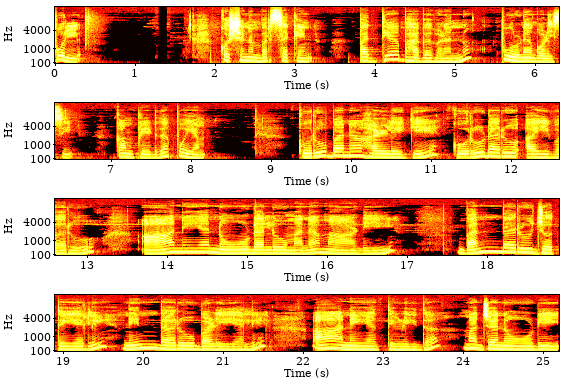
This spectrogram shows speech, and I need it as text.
ಪುಲ್ ಕ್ವಶನ್ ನಂಬರ್ ಸೆಕೆಂಡ್ ಪದ್ಯ ಭಾಗಗಳನ್ನು ಪೂರ್ಣಗೊಳಿಸಿ. ಕಂಪ್ಲೀಟ್ ದ ಪೊಯಮ್ ಕುರುಬನ ಹಳ್ಳಿಗೆ ಕುರುಡರು ಐವರು, ಆನೆಯ ನೋಡಲು ಮನ ಮಾಡಿ ಬಂದರು ಜೊತೆಯಲ್ಲಿ ನಿಂದರು ಬಳಿಯಲಿ ಆನೆಯ ತಿಳಿದ ಮಜ ನೋಡಿ.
